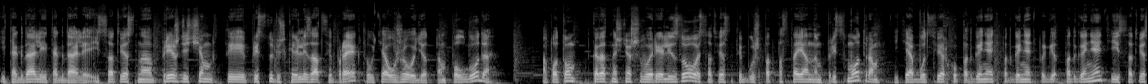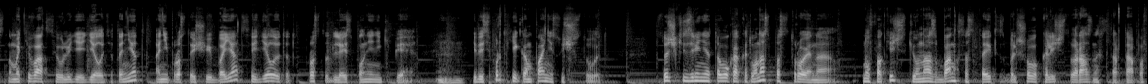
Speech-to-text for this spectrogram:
и так далее, и так далее. И, соответственно, прежде чем ты приступишь к реализации проекта, у тебя уже уйдет там полгода, а потом, когда ты начнешь его реализовывать, соответственно, ты будешь под постоянным присмотром, и тебя будут сверху подгонять, подгонять, подгонять, и, соответственно, мотивации у людей делать это нет, они просто еще и боятся и делают это просто для исполнения KPI. Угу. И до сих пор такие компании существуют. С точки зрения того, как это у нас построено, ну, фактически у нас банк состоит из большого количества разных стартапов.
